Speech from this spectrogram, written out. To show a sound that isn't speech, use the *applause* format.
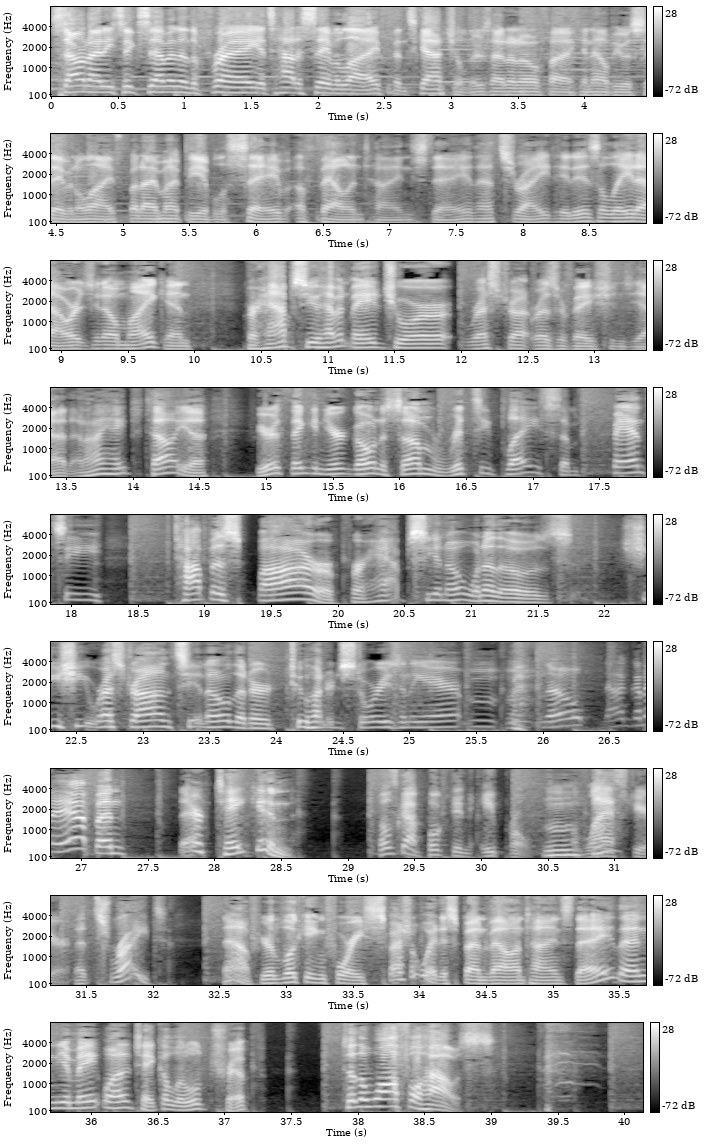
Star 96.7 in the fray. It's how to save a life. And Scott Childers, I don't know if I can help you with saving a life, but I might be able to save a Valentine's Day. That's right. It is a late hours, you know, Mike, and perhaps you haven't made your restaurant reservations yet. And I hate to tell you, if you're thinking you're going to some ritzy place, some fancy tapas bar, or perhaps, you know, one of those shishi restaurants, you know, that are 200 stories in the air, *laughs* no, not going to happen. They're taken. Those got booked in April Mhm. of last year. That's right. Now, if you're looking for a special way to spend Valentine's Day, then you may want to take a little trip to the Waffle House. *laughs*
